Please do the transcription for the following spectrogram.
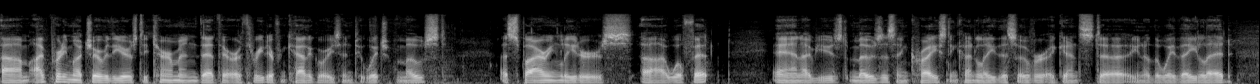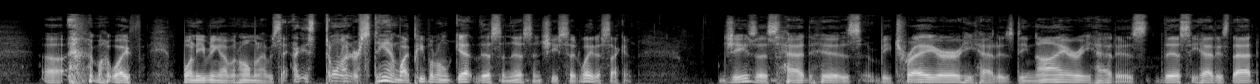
Um, I've pretty much over the years determined that there are three different categories into which most aspiring leaders uh, will fit. And I've used Moses and Christ and kind of laid this over against, uh, you know, the way they led. Uh, my wife, one evening I went home and I was saying, I just don't understand why people don't get this and this. And she said, wait a second. Jesus had his betrayer, he had his denier, he had his this, he had his that,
